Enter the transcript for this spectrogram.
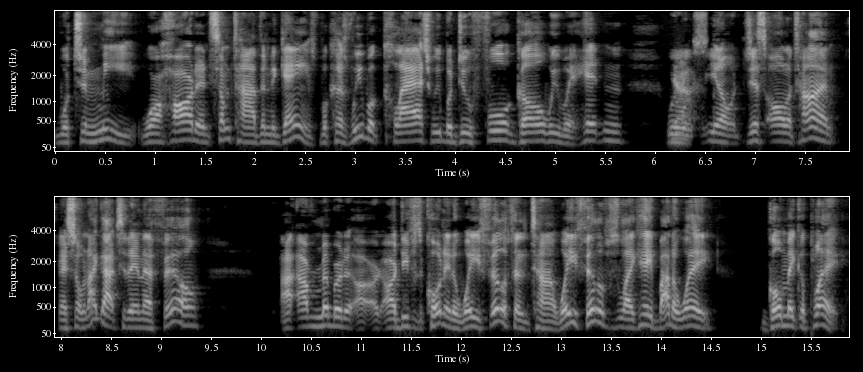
were to me were harder sometimes than the games because we would clash, we would do full go, we were hitting, Yes. were you know just all the time. And so when I got to the NFL. I, I remember the, our, our defensive coordinator Wade Phillips at the time. Wade Phillips was like, "Hey, by the way, go make a play,"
